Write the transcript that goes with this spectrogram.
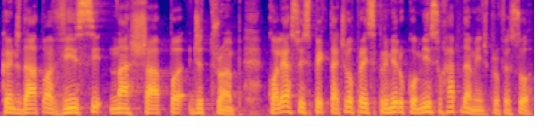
candidato a vice na chapa de Trump. Qual é a sua expectativa para esse primeiro comício? Rapidamente, professor.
